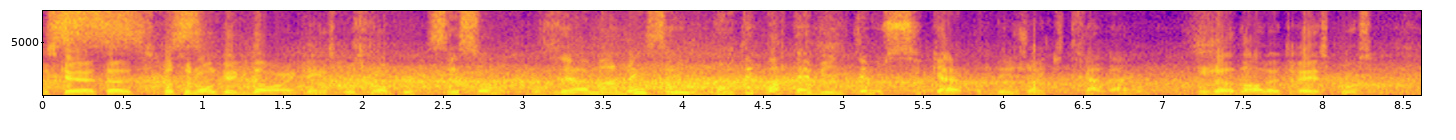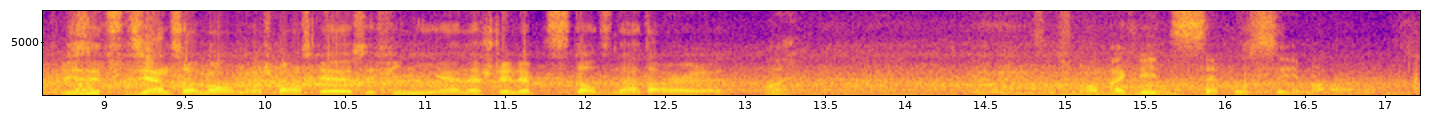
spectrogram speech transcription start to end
Parce que c'est pas tout le monde qui a d'avoir un 15 pouces non plus. c'est ça. À un moment donné, c'est le côté portabilité aussi pour des gens qui travaillent. Moi, j'adore le 13 pouces. Les étudiants de ce monde, je pense que c'est fini hein, d'acheter le petit ordinateur. euh. Ouais. Je comprends que les 17 pouces, c'est mort. là.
